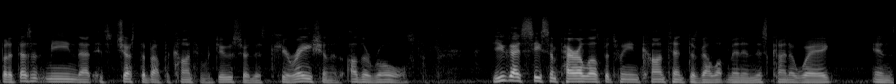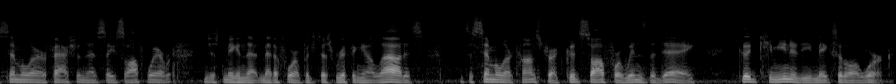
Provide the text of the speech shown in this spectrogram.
but it doesn't mean that it's just about the content producer. There's curation, there's other roles. Do you guys see some parallels between content development in this kind of way in similar fashion as say software, I'm just making that metaphor, but just riffing out loud, it's, it's a similar construct. Good software wins the day. Good community makes it all work.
